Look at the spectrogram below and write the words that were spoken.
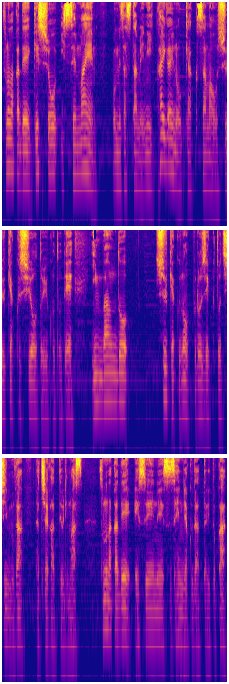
その中で月賞1000万円を目指すために海外のお客様を集客しようということでインバウンド集客のプロジェクトチームが立ち上がっております。その中で SNS 戦略だったりとか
